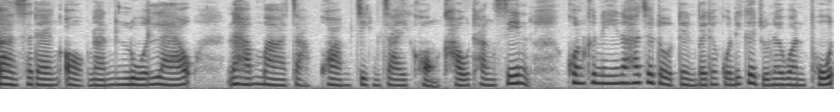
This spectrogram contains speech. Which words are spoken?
การแสดงออกนั้นล้วนแล้วนะคะมาจากความจริงใจของเขาทั้งสิ้น คนคนนี้นะคะจะโดดเด่นไปทางคนที่เกิดอยู่ในวันพุธ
